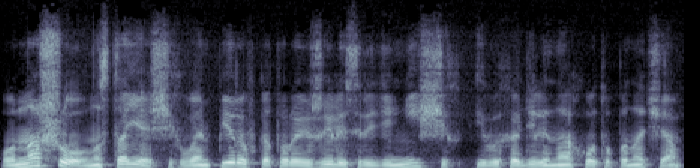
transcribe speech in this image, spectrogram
Он нашел настоящих вампиров, которые жили среди нищих и выходили на охоту по ночам.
